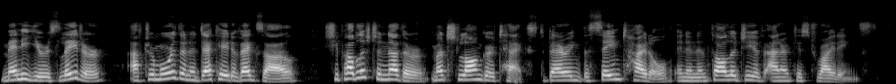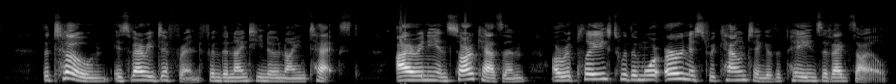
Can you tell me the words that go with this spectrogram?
Many years later, after more than a decade of exile, she published another, much longer text bearing the same title in an anthology of anarchist writings. The tone is very different from the 1909 text. Irony and sarcasm are replaced with a more earnest recounting of the pains of exile.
